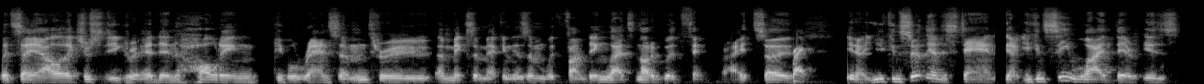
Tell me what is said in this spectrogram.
let's say, our electricity grid and holding people ransom through a mixer mechanism with funding, that's not a good thing, right? So, right you know, you can certainly understand, you know, you can see why there is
